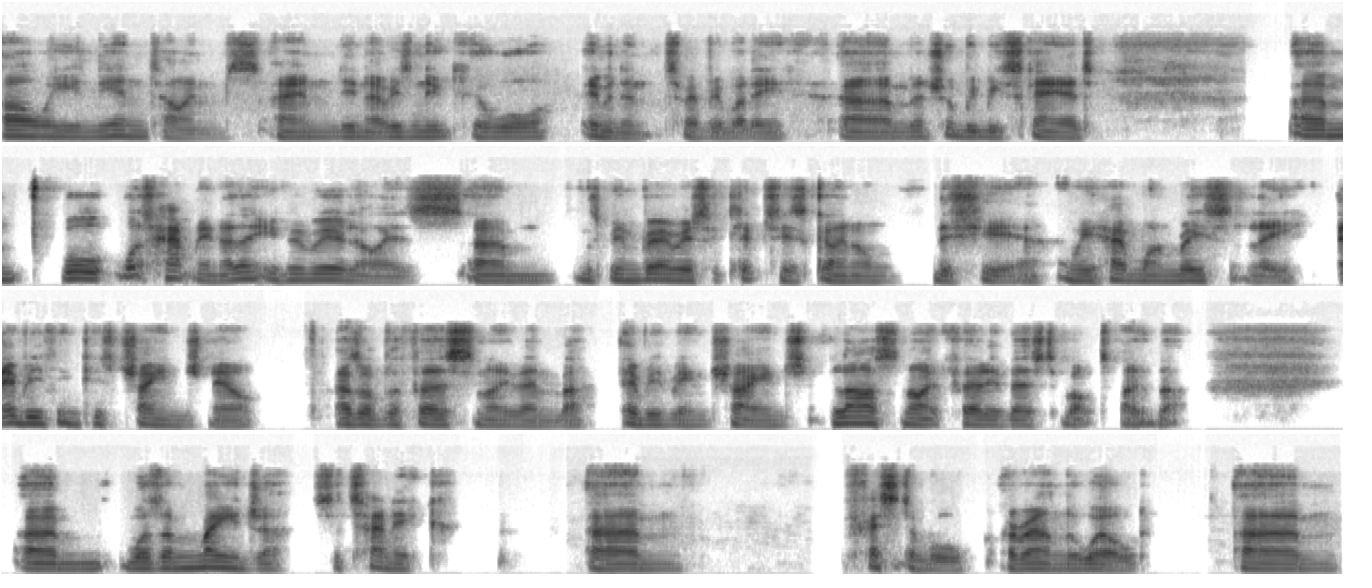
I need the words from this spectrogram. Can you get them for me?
are we in the end times? And you know, is nuclear war imminent to everybody? Um, and should we be scared? Um, well, what's happening? I don't even realise. Um, there's been various eclipses going on this year, and we had one recently. Everything has changed now. As of the first of November, everything changed. Last night, 31st of October, was a major satanic um, festival around the world. Um,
